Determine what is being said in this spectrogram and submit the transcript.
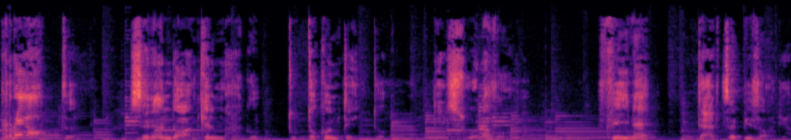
prot! Se ne andò anche il mago, tutto contento del suo lavoro. Fine, terzo episodio.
